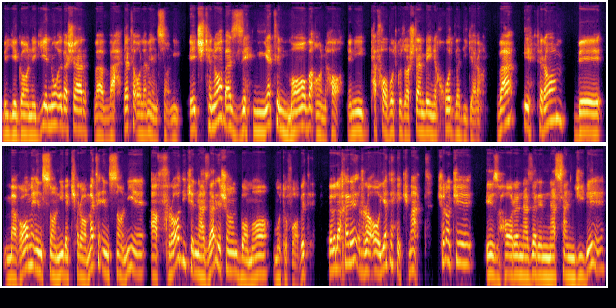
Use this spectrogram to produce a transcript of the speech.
به یگانگی نوع بشر و وحدت عالم انسانی. اجتناب از ذهنیت ما و آنها یعنی تفاوت گذاشتن بین خود و دیگران. و احترام به مقام انسانی و کرامت انسانی افرادی که نظرشان با ما متفاوته. و بالاخره رعایت حکمت. چرا که اظهار نظر نسنجیده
